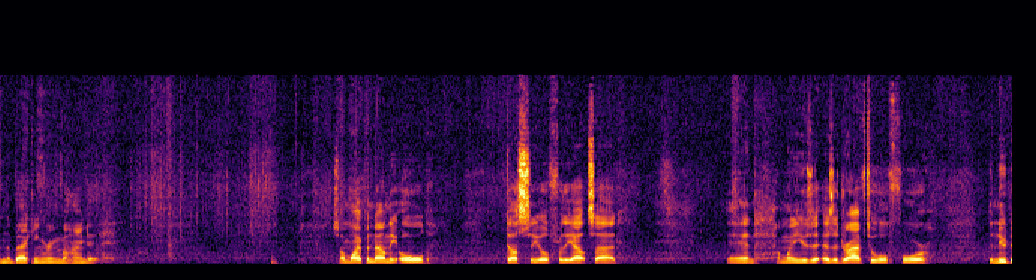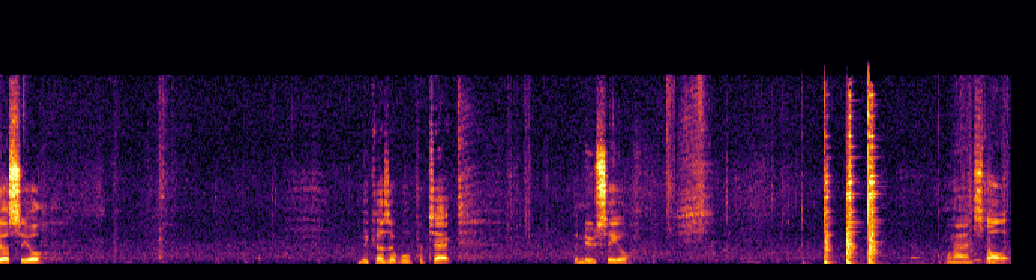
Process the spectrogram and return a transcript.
and the backing ring behind it. So I'm wiping down the old dust seal for the outside and I'm going to use it as a drive tool for the new dust seal because it will protect the new seal when I install it.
